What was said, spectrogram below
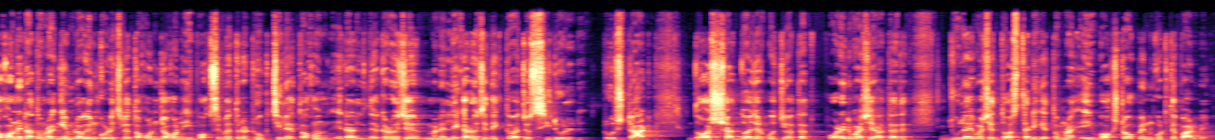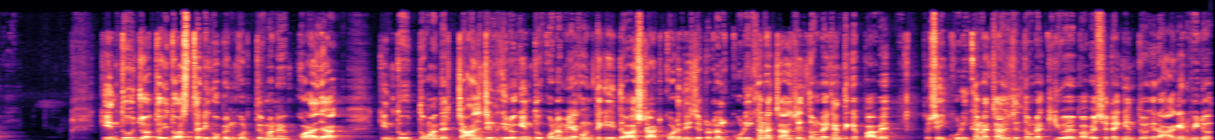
যখন এটা তোমরা গেম লগ ইন করেছিলে, তখন যখন এই বক্সের ভেতরে ঢুকছিলে, তখন এটা দেখা রয়েছে মানে লেখা রয়েছে, দেখতে পাচ্ছ শিডিউল টু স্টার্ট দশ সাত দু হাজার পঁচিশ, অর্থাৎ পরের মাসে, অর্থাৎ জুলাই মাসের দশ তারিখে তোমরা এই বক্সটা ওপেন করতে পারবে। কিন্তু যতই দশ তারিখ ওপেন করতে মানে করা যাক, কিন্তু তোমাদের চান্স ডিলগুলো কিন্তু কোনামি এখন থেকেই দেওয়া স্টার্ট করে দিয়েছে। টোটাল কুড়িখানা চান্স ডিল তোমরা এখান থেকে পাবে। তো সেই কুড়িখানা চান্স ডিল তোমরা কীভাবে পাবে সেটা কিন্তু এর আগের ভিডিও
